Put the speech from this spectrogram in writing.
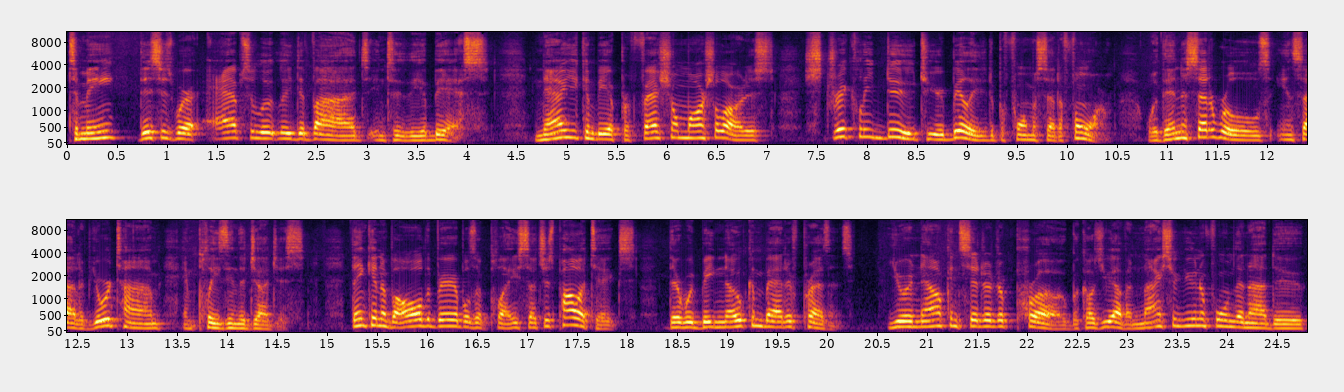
To me, this is where it absolutely divides into the abyss. Now you can be a professional martial artist strictly due to your ability to perform a set of form within a set of rules inside of your time and pleasing the judges. Thinking of all the variables at play, such as politics, there would be no combative presence. You are now considered a pro because you have a nicer uniform than I do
